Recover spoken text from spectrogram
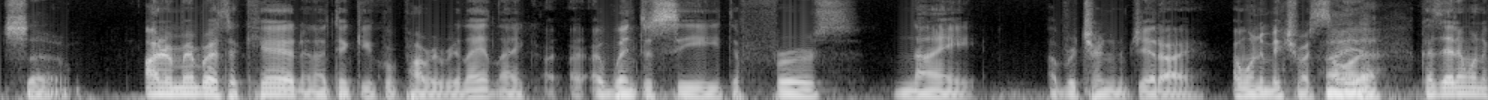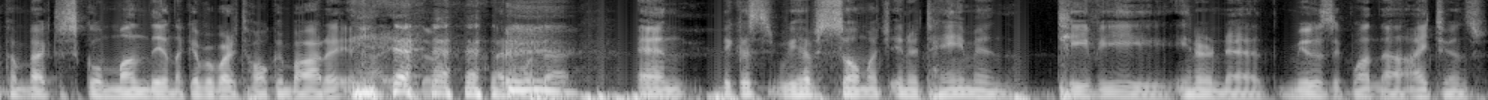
So, I remember as a kid, and I think you could probably relate. Like I, I went to see the first night of Return of Jedi. I want to make sure I saw Oh, it because I didn't want to come back to school Monday and like everybody talking about it. And I, I didn't want that. And because we have so much entertainment, TV, internet, music, whatnot, iTunes.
